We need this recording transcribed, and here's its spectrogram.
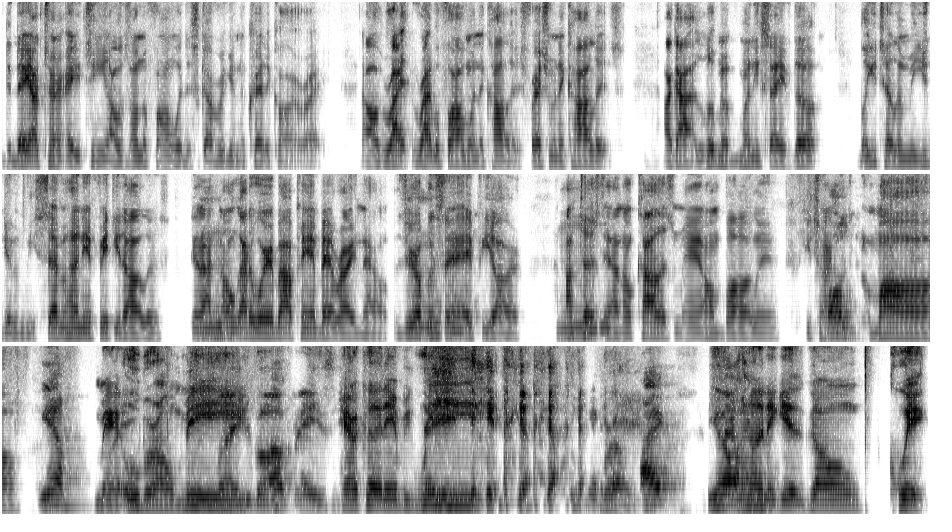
the day I turned 18, I was on the phone with Discover getting a credit card, right? I was right right before I went to college, freshman in college. I got a little bit of money saved up, but you telling me you giving me $750 that I don't Mhm. got to worry about paying back right now. 0% Mhm. APR. I'm Mhm. touchdown on college, man. I'm balling. You trying to go to the mall, Yeah. man. Right. Uber on me. Boy, you going Oh. crazy. haircut every week, bro. Right. You know, Seven and- hundred gets gone quick.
